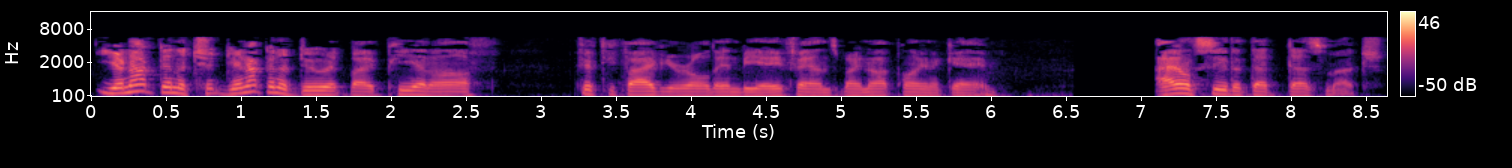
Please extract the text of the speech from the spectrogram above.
You're not going to you're not going to do it by peeing off 55 year old NBA fans by not playing a game. I don't see that that does much.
